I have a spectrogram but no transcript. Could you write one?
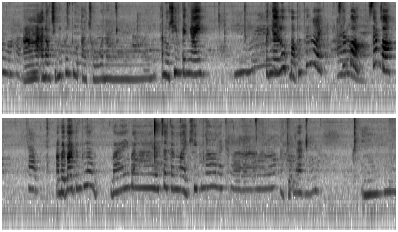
ลอะค่ะอ่าอันน้องชิมให้เพื่อนดูอะโชว์หน่อยอันหนูชิมเป็นไง อืม เป็นไงลูกบอกเพื่อนๆหน่อยอร่อยแซ่บบอกแซ่บบอกครับ อะบายบายเพื่อนๆบายบายแล้วเจอกันใหม่คลิปหน้านะคะอะจุ๊บแม่อืม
